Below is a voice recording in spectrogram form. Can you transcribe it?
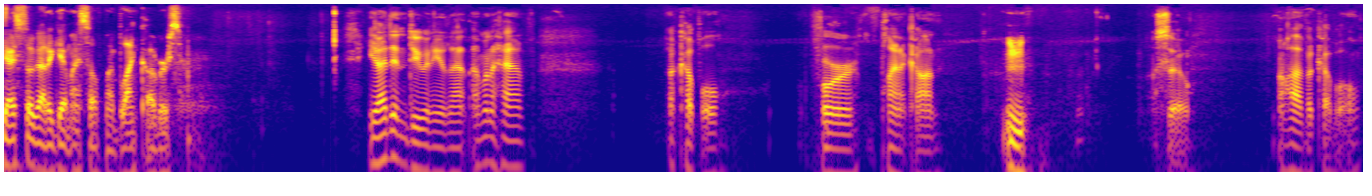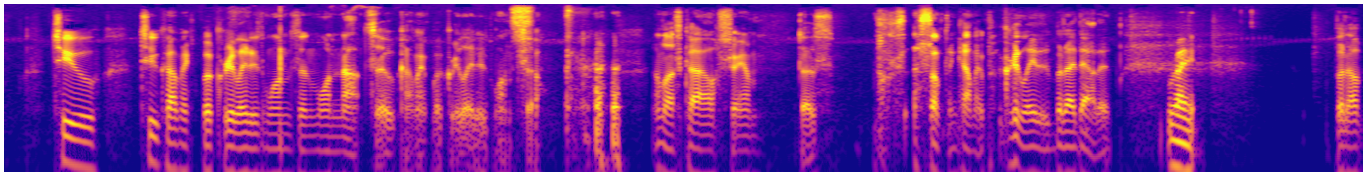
Yeah, I still got to get myself my blank covers. yeah, I didn't do any of that. I'm gonna have a couple for PlanetCon. Mm. So I'll have a couple, two two comic book related ones and one not so comic book related one. So unless Kyle Strahm does something comic book related, but I doubt it. Right. But I'll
